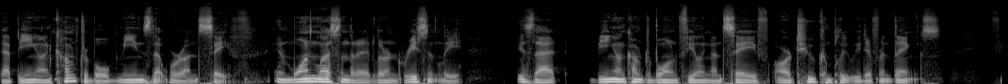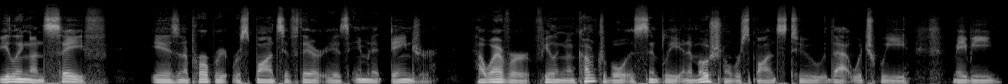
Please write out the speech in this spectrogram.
that being uncomfortable means that we're unsafe. And one lesson that I learned recently is that being uncomfortable and feeling unsafe are two completely different things. Feeling unsafe is an appropriate response if there is imminent danger. However, feeling uncomfortable is simply an emotional response to that which we maybe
